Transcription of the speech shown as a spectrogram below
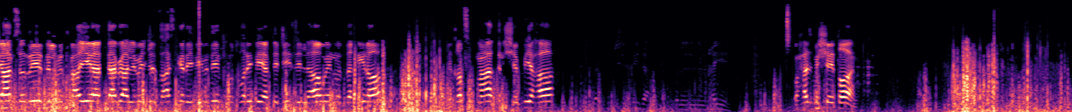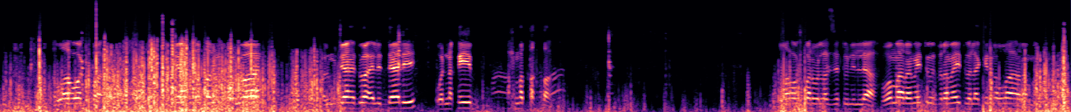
قيام سرية المدفعية التابعة لمجلس العسكري في مدينة مطبريفيا بتجهيز الهاون والذخيرة. لقصف معاقل الشبيحة وحزب الشيطان. الله أكبر. المجاهد بطل العنوان والمجاهد وائل الدالي والنقيب أحمد طقطق. الله أكبر والعزة لله. وما رميت إذ رميت ولكن الله رمى.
